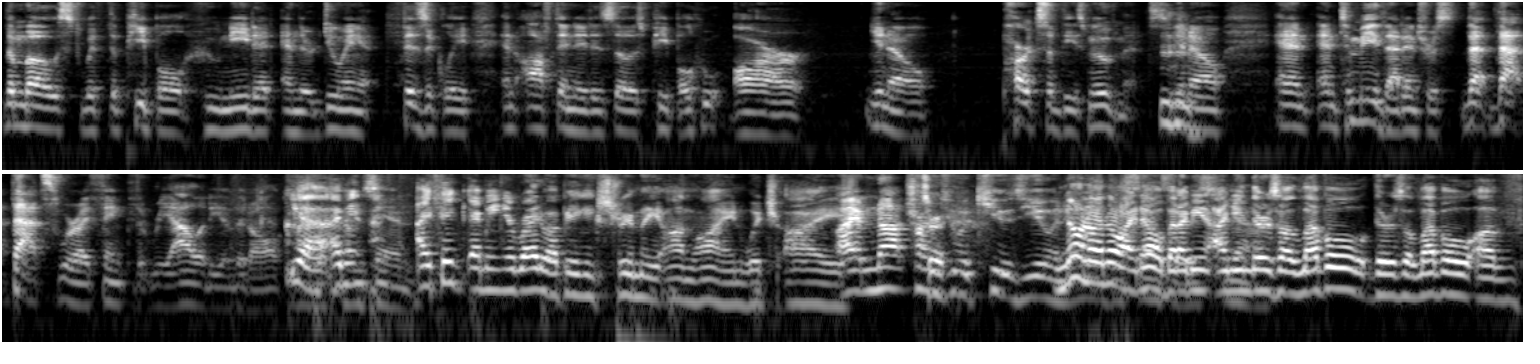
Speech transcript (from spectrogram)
the most with the people who need it and they're doing it physically. And often it is those people who are you know parts of these movements Mm-hmm. you know and and to me that interest that that that's where i think the reality of it all kind yeah, of I mean, in I think I mean you're right about being extremely online, which I i am not trying Sure. to accuse you no, no, no. I know, but I mean, I mean, Yeah. there's a level, there's a level of,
